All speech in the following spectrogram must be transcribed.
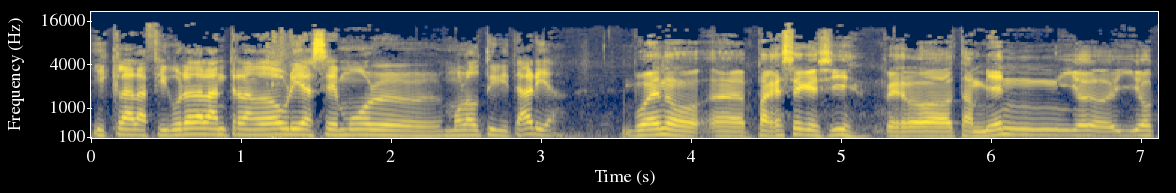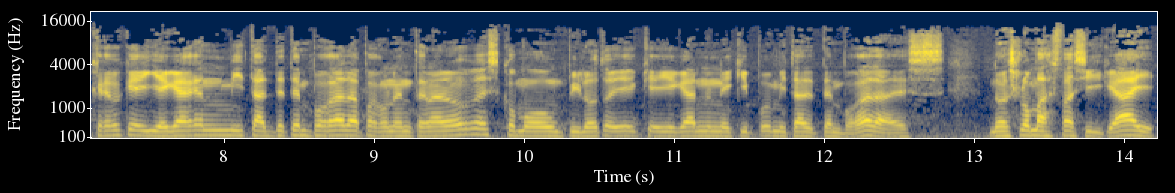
i clar, la figura de l'entrenador hauria de ser molt, molt autoritària. Bueno, eh, parece que sí, pero también yo, creo que llegar en mitad de temporada para un entrenador es como un piloto que llega en un equipo en mitad de temporada, es, no es lo más fácil que hay.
